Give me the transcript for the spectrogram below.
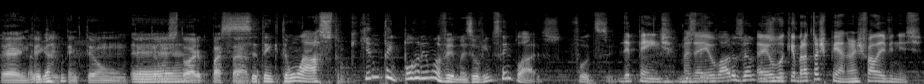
É, tá entendi. Tá tem, que ter um, tem é, que ter um é, histórico passado. Você tem que ter um lastro. Que, que não tem porra nenhuma a ver, mas eu vim dos Templários. Foda-se. Depende, mas aí eu, aí eu vou quebrar tuas pernas. Mas fala aí, Vinícius.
